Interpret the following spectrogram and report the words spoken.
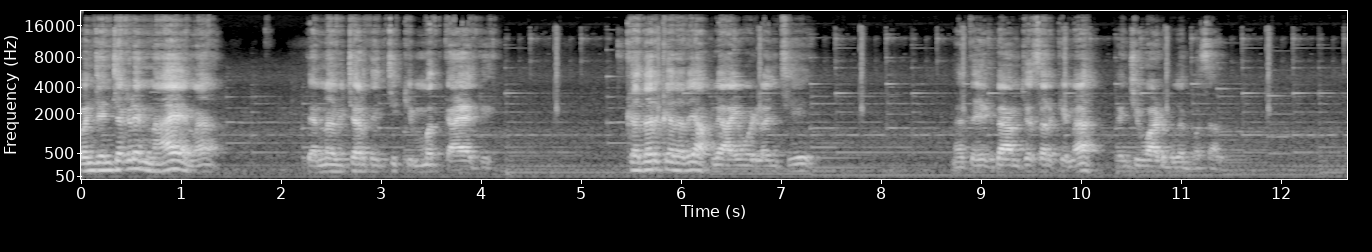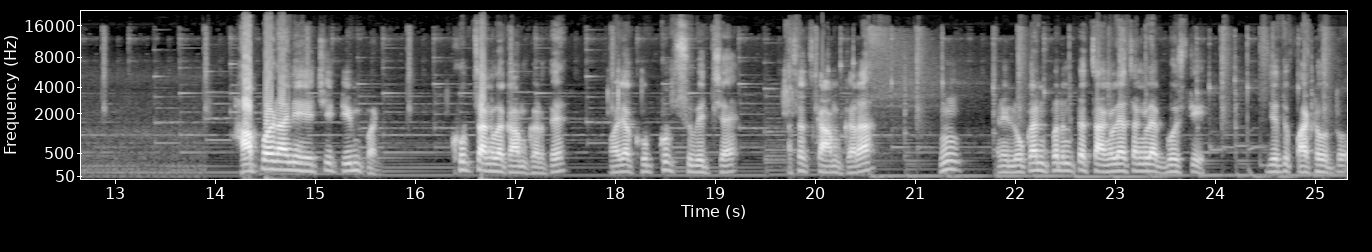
पण ज्यांच्याकडे नाही आहे ना त्यांना विचार त्यांची किंमत काय आहे ती. कदर करा रे आपल्या आई वडिलांची नाही तर एकदा आमच्यासारखे ना त्यांची वाट बघत बसाल. हा पण आणि ह्याची टीम पण खूप चांगलं काम करते. माझ्या खूप खूप शुभेच्छा आहे. असंच काम करा. हम्म आणि लोकांपर्यंत चांगल्या चांगल्या गोष्टी जे तू पाठवतो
